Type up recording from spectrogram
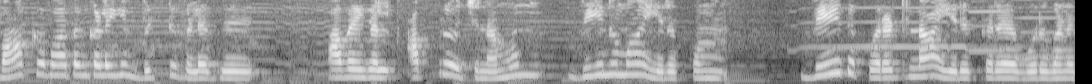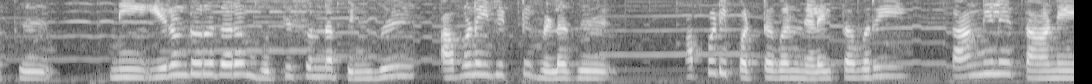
வாக்குவாதங்களையும் விட்டு விலகு. அவைகள் அப்பிரோஜனமும் வீணுமாயிருக்கும். வேத புரட்டனாயிருக்கிற ஒருவனுக்கு நீ இரண்டொரு தரம் புத்தி சொன்ன பின்பு அவனை விட்டு விலகு. அப்படிப்பட்டவன் நிலை தவறி தன்னிலே தானே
